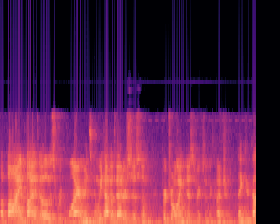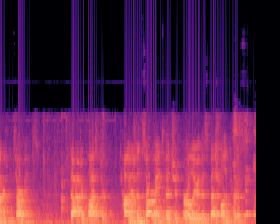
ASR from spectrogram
abide by those requirements, and we'd have a better system for drawing districts in the country. Thank you, Congressman Sarbanes. Dr. Plaster, Congressman Sarbanes mentioned earlier that special interests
